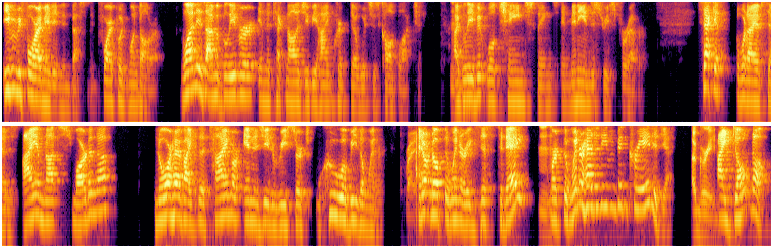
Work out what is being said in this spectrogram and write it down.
even before I made an investment, before I put $1 up. One is I'm a believer in the technology behind crypto, which is called blockchain. Mm-hmm. I believe it will change things in many industries forever. Second, what I have said is I am not smart enough nor have I the time or energy to research who will be the winner. Right. I don't know if the winner exists today mm-hmm. or if the winner hasn't even been created yet. Agreed. I don't know.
